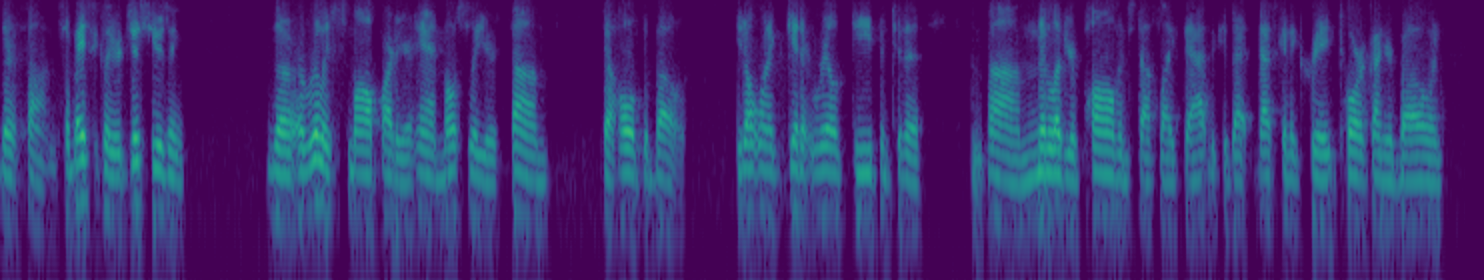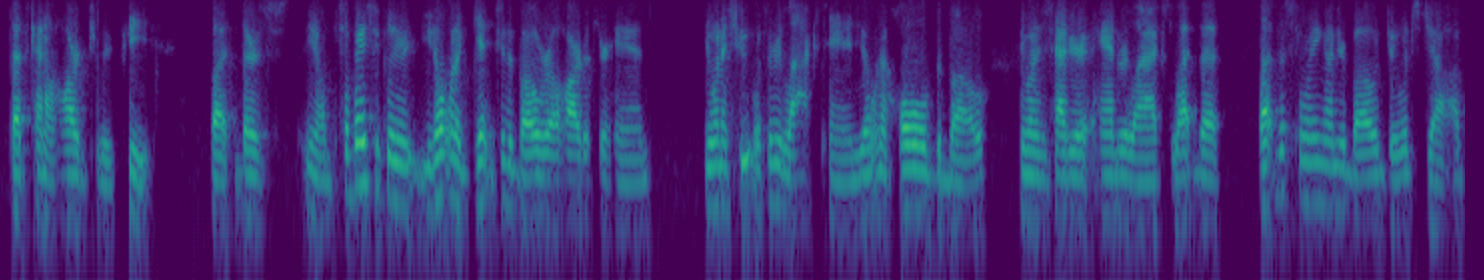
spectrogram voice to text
their thumb. So basically you're just using the a really small part of your hand, mostly your thumb, to hold the bow. You don't want to get it real deep into the um, middle of your palm and stuff like that because that that's going to create torque on your bow and that's kind of hard to repeat. But there's you know so basically you don't want to get into the bow real hard with your hand. You want to shoot with a relaxed hand. You don't want to hold the bow. You want to just have your hand relaxed. Let the let the sling on your bow do its job.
